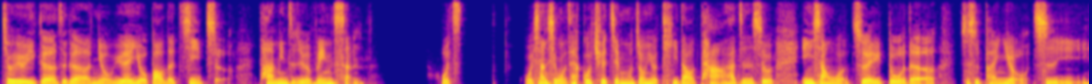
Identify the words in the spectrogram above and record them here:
就有一个这个纽约邮报的记者。他名字就是 Vincent，我我相信我在过去的节目中有提到他，他真的是影响我最多的就是朋友之一。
